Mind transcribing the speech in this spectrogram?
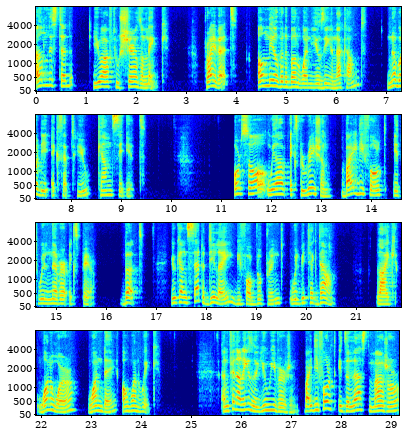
Unlisted, you have to share the link. Private, only available when using an account, nobody except you can see it. Also, we have expiration. By default, it will never expire. But you can set a delay before Blueprint will be taken down, like one hour, one day, or one week. And finally, the UE version. By default, it's the last major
